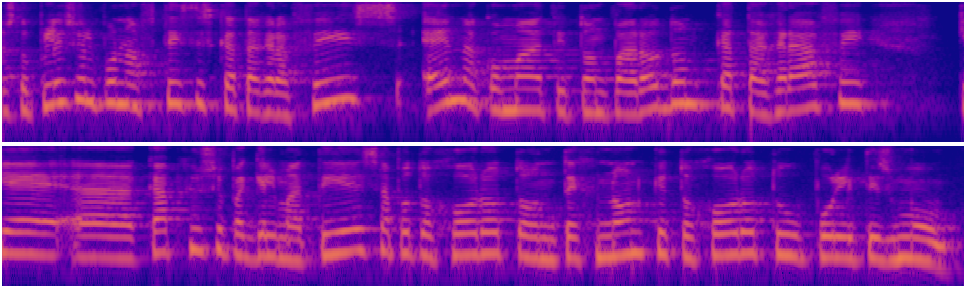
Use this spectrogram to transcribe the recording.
στο πλαίσιο λοιπόν αυτής της καταγραφής ένα κομμάτι των παρόντων καταγράφει και ε, κάποιους επαγγελματίες από το χώρο των τεχνών και το χώρο του πολιτισμού.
